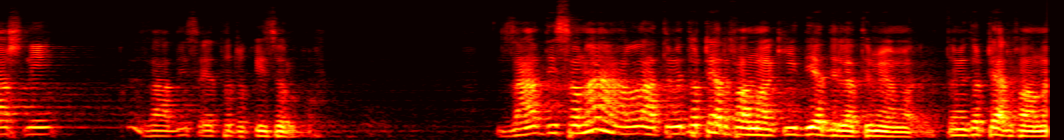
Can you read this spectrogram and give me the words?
চাসনি যা দিছে এতটুকুই চলবো। যা দিছ না, আল্লাহ, তুমি তো টের পাও না, কি দিয়া দিলা তুমি আমারে? তুমি তো টের পাও না,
